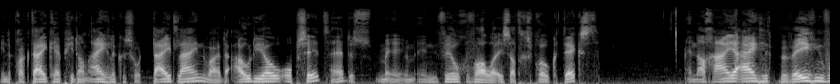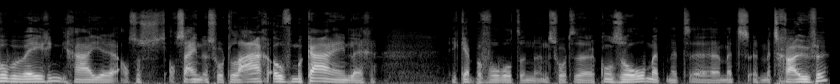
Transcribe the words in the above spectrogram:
In de praktijk heb je dan eigenlijk een soort tijdlijn waar de audio op zit. Hè? Dus in veel gevallen is dat gesproken tekst. En dan ga je eigenlijk beweging voor beweging, die ga je als, een, als zijn een soort laag over elkaar heen leggen. Ik heb bijvoorbeeld een, een soort eh, console met, met, eh, met, met schuiven.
